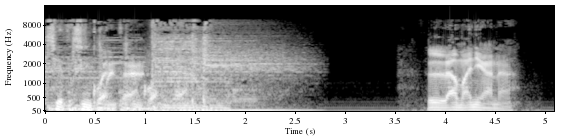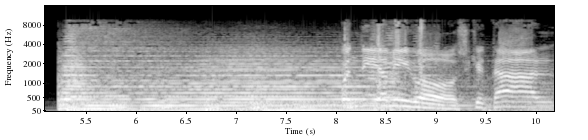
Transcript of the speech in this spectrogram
750. La mañana. Buen día amigos, ¿qué tal?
